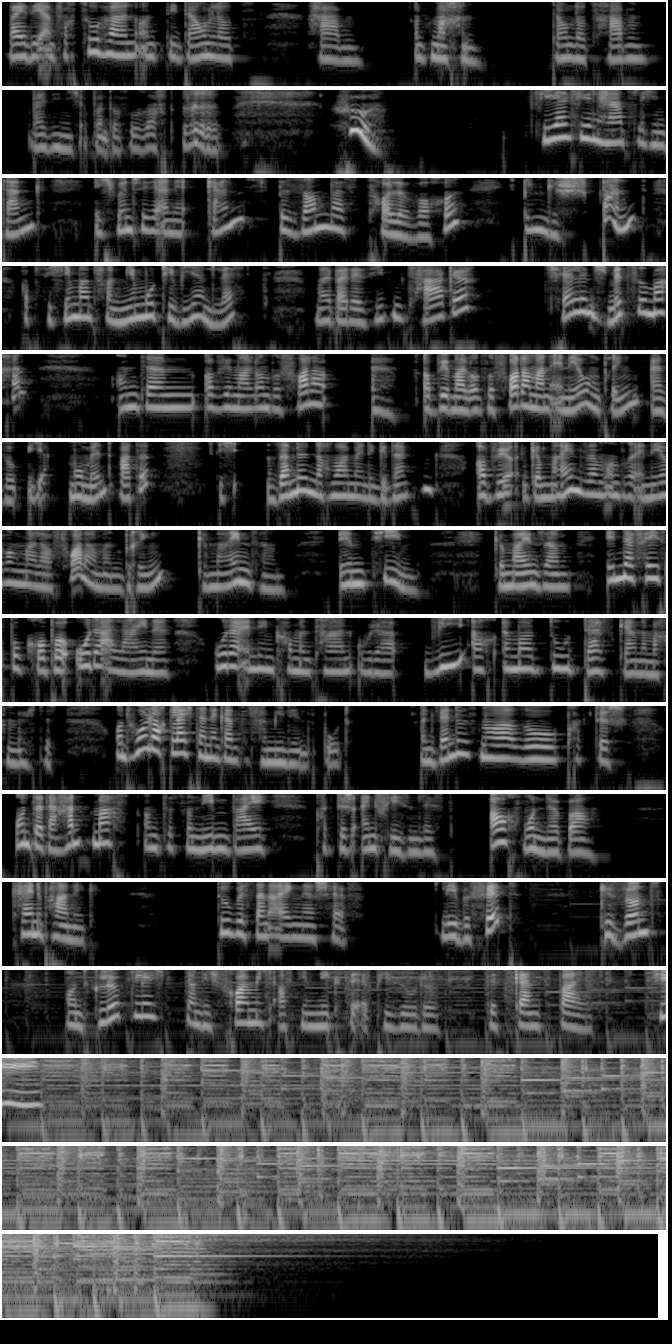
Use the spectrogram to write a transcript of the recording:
weil sie einfach zuhören und die Downloads haben und machen. Downloads haben, weiß ich nicht, ob man das so sagt. Puh. Vielen, vielen herzlichen Dank. Ich wünsche dir eine ganz besonders tolle Woche bin gespannt, ob sich jemand von mir motivieren lässt, mal bei der sieben Tage Challenge mitzumachen und ähm, ob wir mal unsere Vorder äh, ob wir mal unsere Vordermann Ernährung bringen. Also ja, Moment, warte. Ich sammle nochmal meine Gedanken, ob wir gemeinsam unsere Ernährung mal auf Vordermann bringen. Gemeinsam. Im Team. Gemeinsam in der Facebook-Gruppe oder alleine oder in den Kommentaren oder wie auch immer du das gerne machen möchtest. Und hol doch gleich deine ganze Familie ins Boot. Und wenn du es nur so praktisch unter der Hand machst und das so nebenbei praktisch einfließen lässt, auch wunderbar. Keine Panik. Du bist dein eigener Chef. Lebe fit, gesund und glücklich und ich freue mich auf die nächste Episode. Bis ganz bald. Tschüss!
